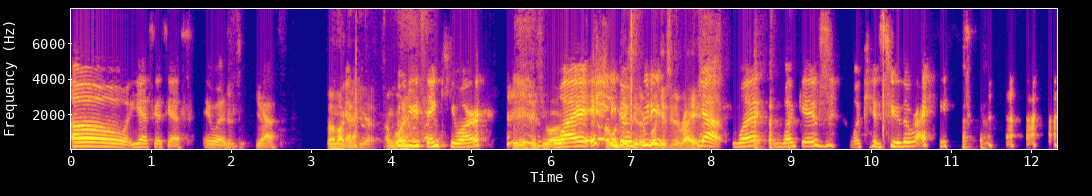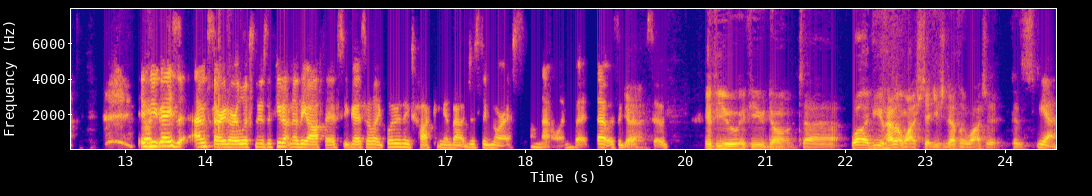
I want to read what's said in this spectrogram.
Oh, yes, yes, yes. It was. It's- Yeah. but I'm not Yeah. gonna do that. I'm going Who do you think you are? who do you think you are? Why? Or He what, gives you the, "Who what you-" gives you the right? yeah. What? What gives? What gives you the right? if you guys, I'm sorry to our listeners. If you don't know The Office, you guys are like, "What are they talking about?" Just ignore us on that one. But that was a good Yeah. episode. If you if you don't, uh, well, if you haven't watched it, you should definitely watch it because Yeah.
